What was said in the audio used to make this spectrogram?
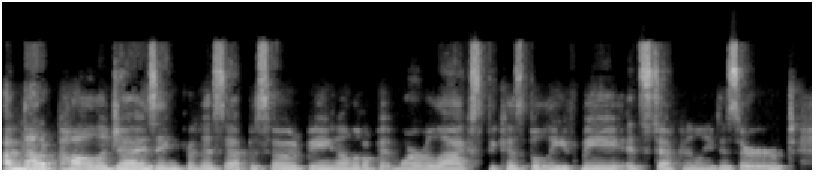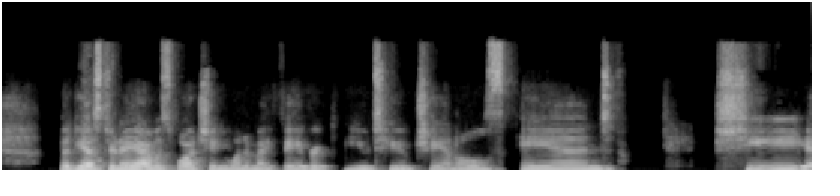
I'm not apologizing for this episode being a little bit more relaxed because believe me, it's definitely deserved. But yesterday I was watching one of my favorite YouTube channels and she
